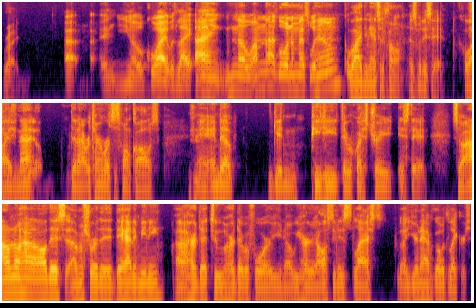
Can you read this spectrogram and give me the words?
Right. And you know, Kawhi was like, I ain't no, I'm not going to mess with him. Kawhi didn't answer the phone. That's what they said. Kawhi did not did not return Russ's phone calls and end up getting PG to request trade instead. So I don't know how all this. I'm sure that they had a meeting. I heard that too. I heard that before. You know, we heard it all students last a year and a half ago with the Lakers.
